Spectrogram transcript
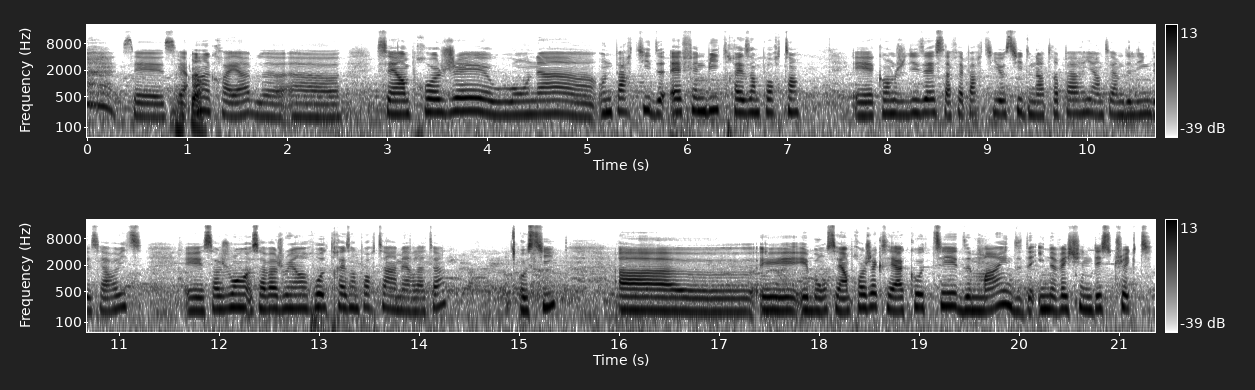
C'est incroyable. Euh, c'est un projet où on a une partie de FNB très important Et comme je disais, ça fait partie aussi de notre pari en termes de ligne de service. Et ça, va jouer un rôle très important à Merlata aussi. Euh, et, bon, c'est un projet qui est à côté de Mind, de Innovation District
